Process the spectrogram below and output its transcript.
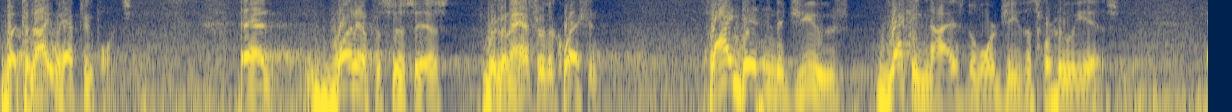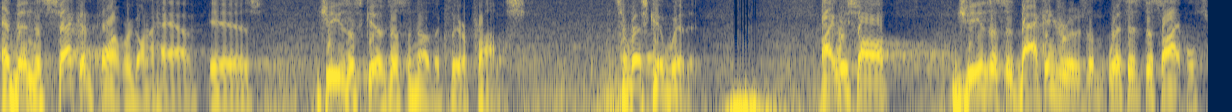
But tonight we have two points. And one emphasis is we're going to answer the question why didn't the Jews recognize the Lord Jesus for who he is? And then the second point we're going to have is Jesus gives us another clear promise. So let's get with it. Like we saw, Jesus is back in Jerusalem with his disciples.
